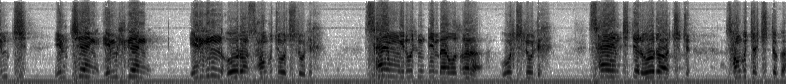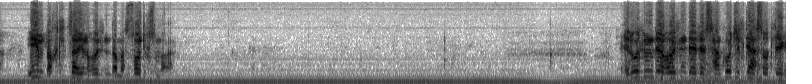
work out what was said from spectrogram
эмч эмчийн эмнэлгийн иргэн өөрөө сонгож үйлчлүүлэх сайн эрүүл мэндийн байгууллагаар үйлчлүүлэх сайн эмчдэр өөрөө очиж сонгож очдог ийм тогтолцоо энэ хуулинд бас сууж өгсөн байна. Эрүүл мэндийн хуулийн дээр санхүүжилтийн асуудлыг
